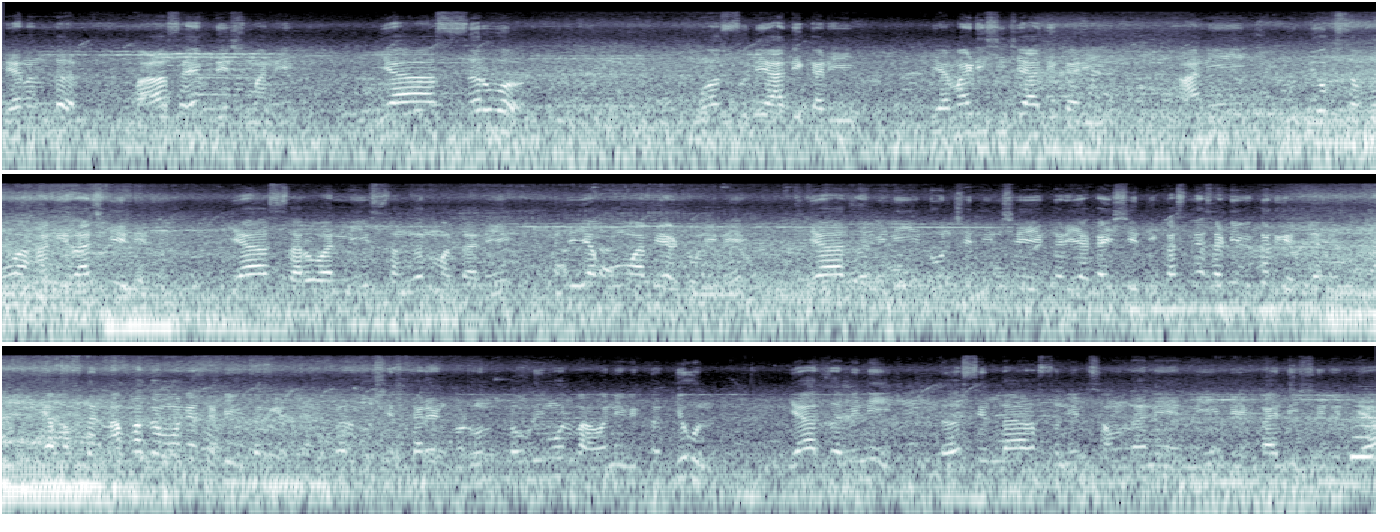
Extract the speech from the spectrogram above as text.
त्यानंतर बाळासाहेब देशमाने या सर्व महसुली अधिकारी एम आय डी सीचे अधिकारी आणि उद्योग समूह आणि राजकीय नेते या सर्वांनी संगनमताने म्हणजे या भूमाफिया टोळीने या जमिनी दोनशे तीनशे एकर या काही शेती कसण्यासाठी विकत घेतल्या आहेत. या फक्त नफा कमवण्यासाठी विकत घेतल्या आहेत. परंतु शेतकऱ्यांकडून कवडीमोल भावाने विकत घेऊन या जमिनी तहसीलदार सुनील सौंदाने यांनी बेकायदेशीरित्या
